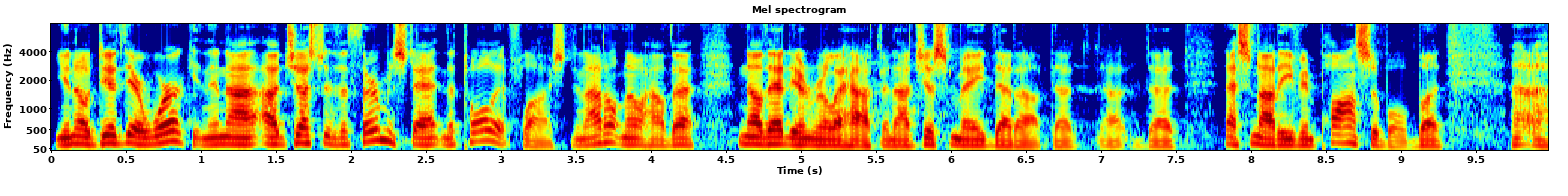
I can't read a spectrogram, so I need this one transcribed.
you know, did their work, and then I adjusted the thermostat and the toilet flushed. And I don't know how that, no, that didn't really happen. I just made that up. That, that, that That's not even possible. But, uh,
